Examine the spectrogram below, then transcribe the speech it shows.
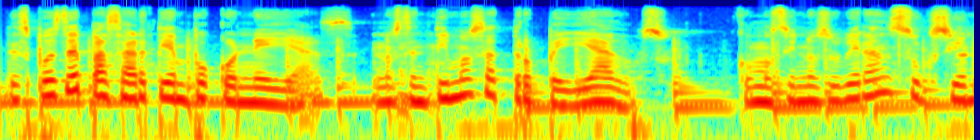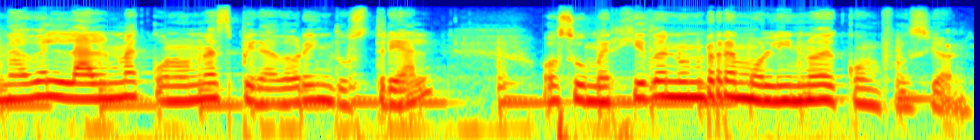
Después de pasar tiempo con ellas, nos sentimos atropellados, como si nos hubieran succionado el alma con una aspiradora industrial o sumergido en un remolino de confusión.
